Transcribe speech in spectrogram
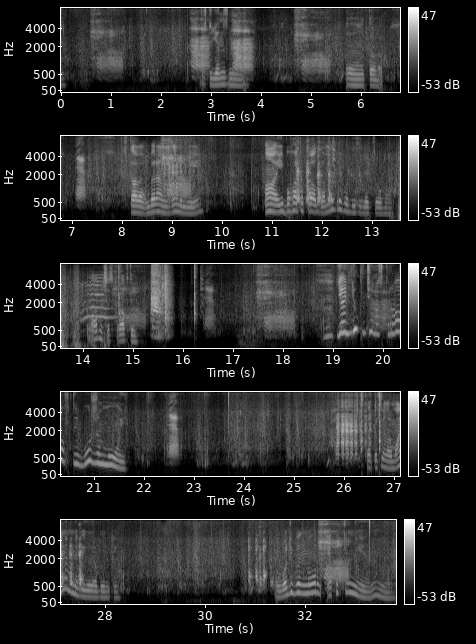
Просто я не знаю. Е, так. Ставимо, беремо землі. А, і багато палок, да, мені пригодиться для цього. Ладно, зараз крафтим. Я люк нічого не скрафтив, боже мой. Так, а що, нормально мене вийде драбинки? Вроді би норм. Я хотів ні, не норм.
